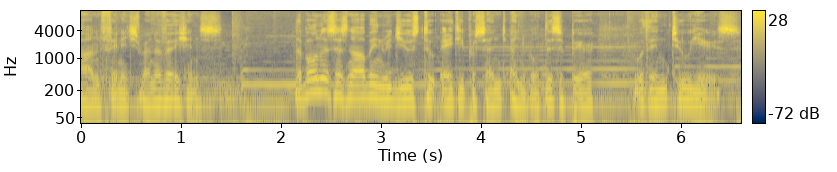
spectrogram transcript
unfinished renovations. The bonus has now been reduced to 80% and will disappear within two years.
